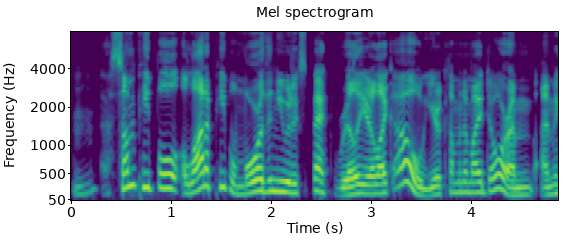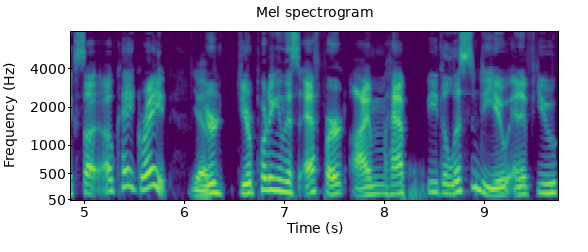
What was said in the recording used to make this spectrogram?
Mm-hmm. Uh, some people, a lot of people, more than you would expect, really are like, "Oh, you're coming to my door. I'm, I'm excited. Okay, great. Yep. You're, you're putting in this effort. I'm happy to listen to you. And if you,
